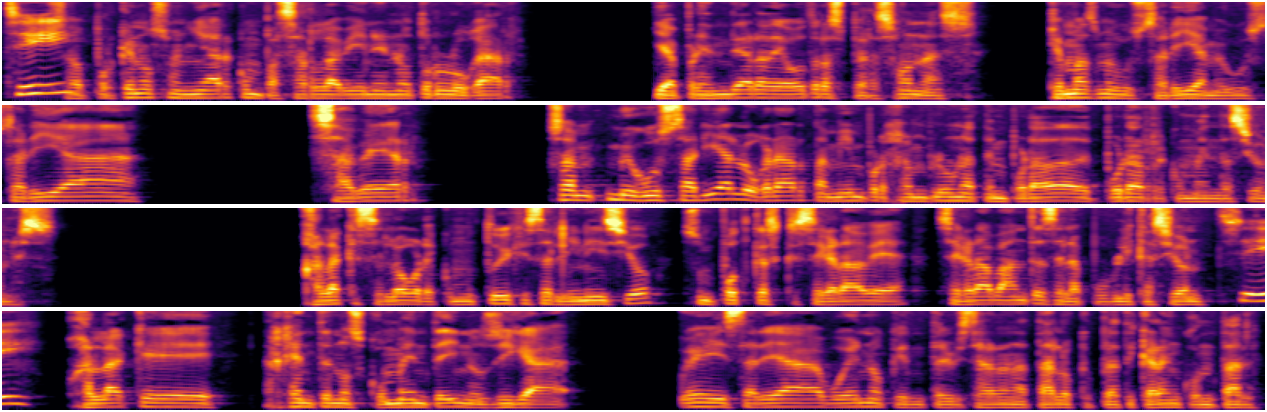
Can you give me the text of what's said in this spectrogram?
Sí. O sea, ¿por qué no soñar con pasarla bien en otro lugar y aprender de otras personas? ¿Qué más me gustaría? Me gustaría saber, o sea, me gustaría lograr también, por ejemplo, una temporada de puras recomendaciones. Ojalá que se logre. Como tú dijiste al inicio, es un podcast que se grabe, se graba antes de la publicación. sí. Ojalá que la gente nos comente y nos diga, güey, estaría bueno que entrevistaran a tal o que platicaran con tal.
